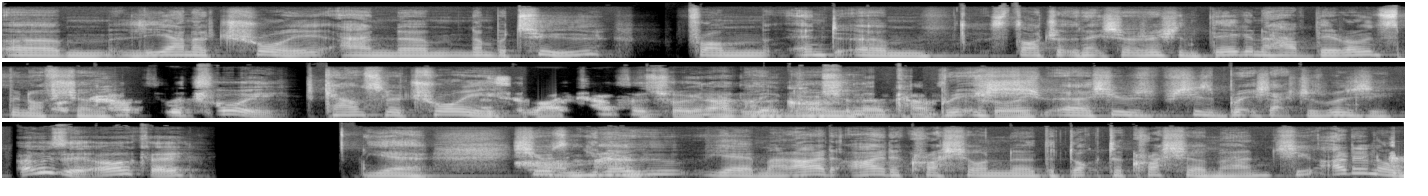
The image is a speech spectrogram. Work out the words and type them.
um, Deanna Troi and um, number two from um, Star Trek: The Next Generation. They're going to have their own spin-off show. Councillor Troi. Counselor Troi. I used to like Councillor Troi, and I had a little crush on her, Councillor British. Troi. Uh, she was she's a British actress, wasn't she? Oh, is it? Oh, okay. Yeah, she was. Oh, you know who? Yeah, man. I had, I had a crush on uh, the Doctor Crusher, man. She. I don't know why.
